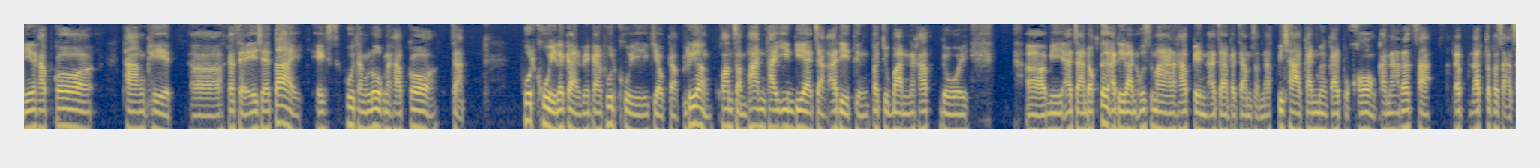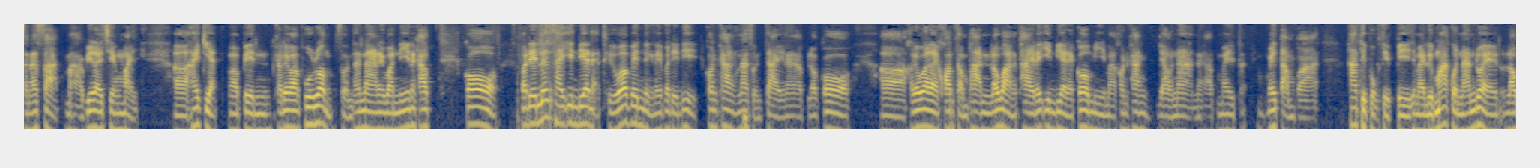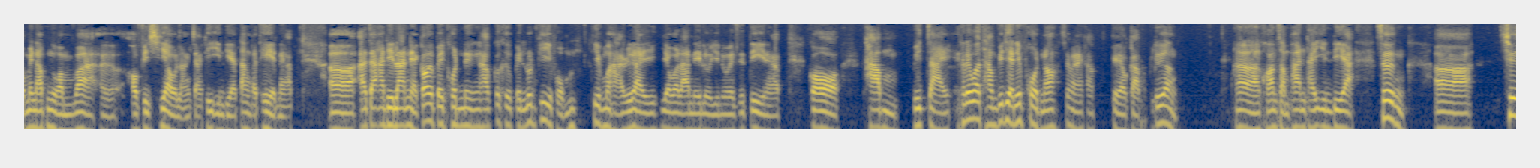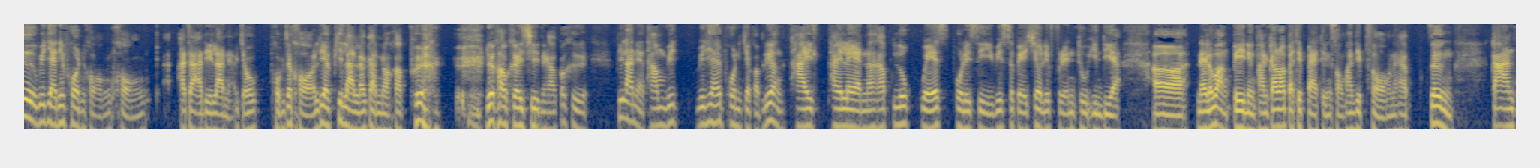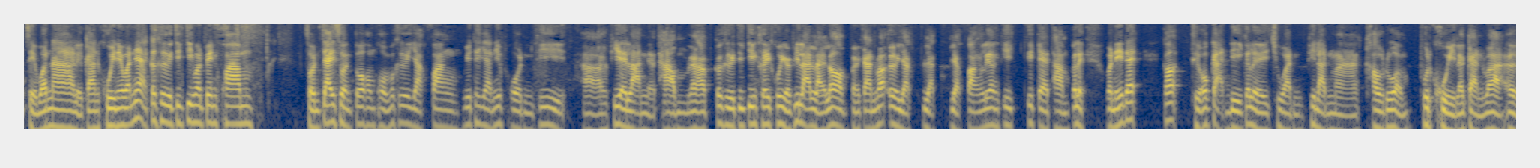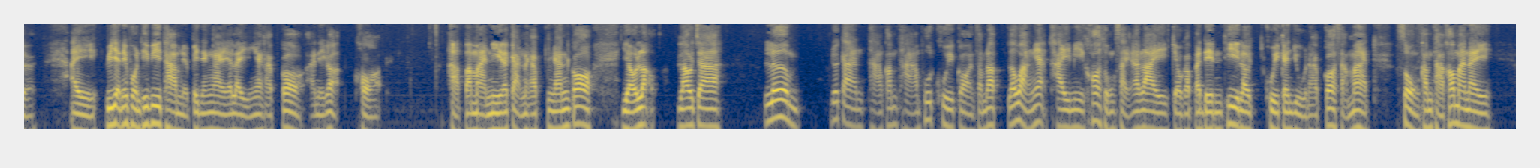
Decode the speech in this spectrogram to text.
นี้นะครับ ก็ทางเพจกระแสเอเชียใต้ X พูดทั้งโลกนะครับ ก็จัดพูดคุยและกันเป็นการพูดคุยเกี่ยวกับเรื่องความสัมพันธ์ไทยอินเดียจากอดีตถึงปัจจุบันนะครับ โดยมีอาจารย์ดรอดิรันอุสมานะครับ เป็นอาจารย์ประจำสำนักวิชาการเมืองการปกครอง คณะรัฐศาสตร์และรัฐประศาสนศาสตร์ มหาวิทยาลัยเชียงใหม่ให้เกียรติมาเป็นเขาเรียกว่าผู้ร่วมสนทนาในวันนี้นะครับ ก็ ประเด็นเรื่องไทยอินเดียเนี่ยถือว่าเป็นหนึ่งในประเด็นที่ค่อนข้างน่าสนใจนะครับ แล้วก็เขาเรียกว่าอะไรความสัมพันธ์ระหว่างไทยและอินเดียเนี่ยก็มีมาค่อนข้างยาวนานนะครับ ไม่ไม่ต่ำกว่าห้าสิบหกสิบปีใช่ไหมหรือมากกว่านั้นด้วย เราไม่นับรวมว่าเอ่อ official หลังจากที่อินเดียตั้งประเทศนะครับเอ่ออาจารย์อดิรันเนี่ยก็เป็นคนหนึ่งครับ ก็คือเป็นรุ่นพี่ผมที่มหาวิทยาลัย Jawaharlal Nehru University นะครับ ก็ทำวิจัยเขาเรียกว่าทำวิทยานิพนธ์เนาะใช่ไหมครับ เกี่ยวกับเรื่อง ความสัมพันธ์ไทยอินเดีย ซึ่งชื่อวิทยานิพนธ์ของของอาจารย์อดิรันเนี่ยเดี๋ยวผมจะขอเรียกพี่รันแล้วกันเนาะครับ เพื่อด้วยเขาเคยชินนะครับ ก็คือพี่รันเนี่ยทำวิวิทยานิพนธ์เกี่ยวกับเรื่องไทยไทยแลนด์นะครับ look west policy with special reference to India ในระหว่างปี 1988 ถึง 2012 นะครับ ซึ่งการเสวนาหรือการคุยในวันเนี้ยก็คือจริง ๆ มันเป็นความ สนใจส่วนตัวของผมก็คืออยากฟังวิทยานิพนธ์ที่พี่ไอรันเนี่ยทำนะครับ ก็คือจริงๆ เคยคุยกับพี่รันหลายรอบเหมือนกันว่าเอออยากอยากอยากฟังเรื่องที่ที่แกทำก็เลย วันนี้ได้ก็ถือโอกาสดีก็เลยชวนพี่รันมาเข้าร่วมพูดคุยแล้วกันว่า เออ ไอวิทยานิพนธ์ที่พี่ทำเนี่ยเป็นยังไงอะไรอย่างเงี้ยครับ ก็อันนี้ก็ขออ่าประมาณนี้แล้วกันนะครับ งั้นก็เดี๋ยวเราเราจะเริ่ม ด้วยการถามคำถามพูดคุยก่อนสำหรับระหว่างเนี้ยใครมีข้อสงสัยอะไรเกี่ยวกับประเด็นที่เราคุยกันอยู่นะครับ ก็สามารถส่งคำถามเข้ามาใน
